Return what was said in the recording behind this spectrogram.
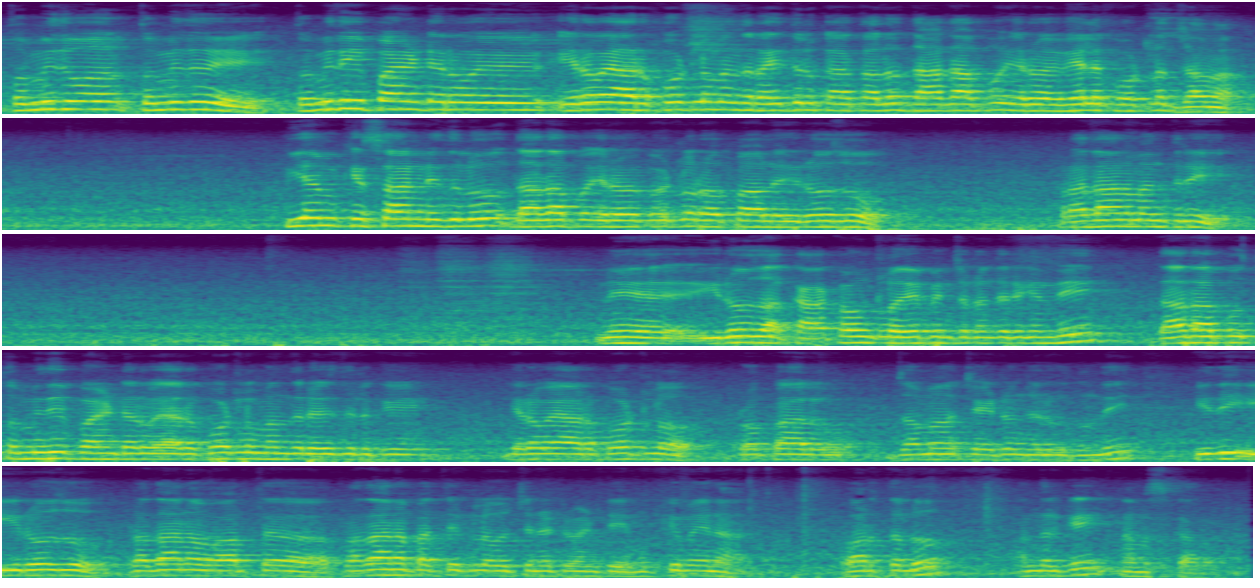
తొమ్మిది తొమ్మిది తొమ్మిది పాయింట్ ఇరవై ఇరవై ఆరు కోట్ల మంది రైతుల ఖాతాలో దాదాపు ఇరవై వేల కోట్ల జమ. పిఎం కిసాన్ నిధులు దాదాపు ఇరవై కోట్ల రూపాయలు ఈరోజు ప్రధానమంత్రి ఈరోజు ఆ అకౌంట్లో వేయించడం జరిగింది. దాదాపు తొమ్మిది పాయింట్ ఇరవై ఆరు కోట్ల మంది రైతులకి ఇరవై ఆరు కోట్ల రూపాయలు జమ చేయడం జరుగుతుంది. ఇది ఈరోజు ప్రధాన వార్త ప్రధాన పత్రికలో వచ్చినటువంటి ముఖ్యమైన వార్తలు. అందరికీ నమస్కారం.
